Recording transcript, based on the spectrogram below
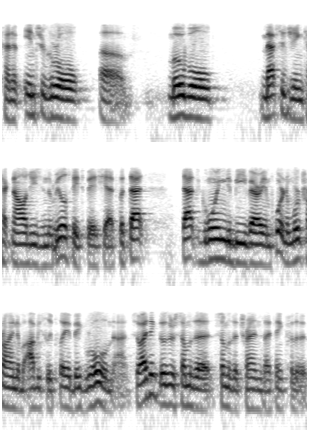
kind of integral uh, mobile messaging technologies in the real estate space yet, but that that's going to be very important, and we're trying to obviously play a big role in that. So I think those are some of the some of the trends I think for the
